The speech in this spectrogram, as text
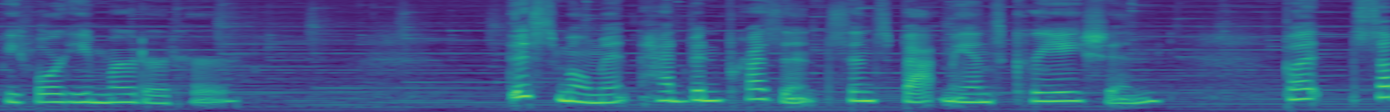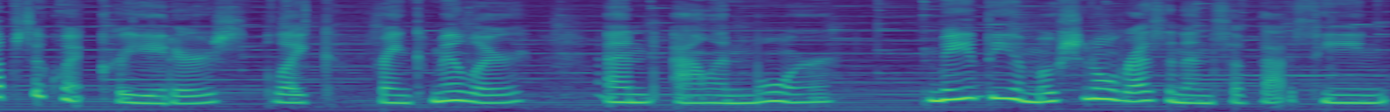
before he murdered her. This moment had been present since Batman's creation, but subsequent creators, like Frank Miller and Alan Moore, made the emotional resonance of that scene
